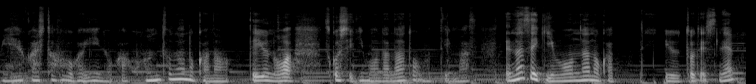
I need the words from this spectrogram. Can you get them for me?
見える化した方がいいのか？本当なのかな？っていうのは少し疑問だなと思っています。でなぜ疑問なのか言うとですね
